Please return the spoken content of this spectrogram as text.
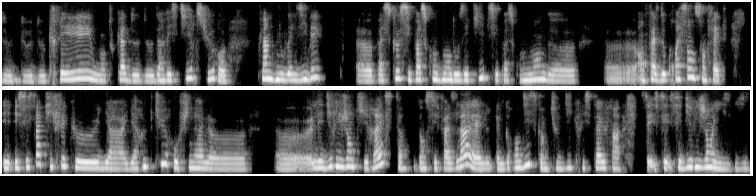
de, de, créer ou en tout cas d'investir sur plein de nouvelles idées. Parce que c'est pas ce qu'on demande aux équipes, c'est pas ce qu'on demande en phase de croissance en fait. Et, c'est ça qui fait qu'il y a, y a rupture au final euh, les dirigeants qui restent dans ces phases-là, elles, grandissent, comme tu le dis, Christelle. Enfin, ces dirigeants, ils,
